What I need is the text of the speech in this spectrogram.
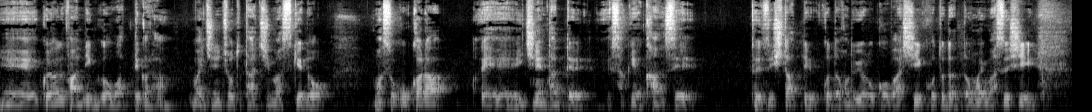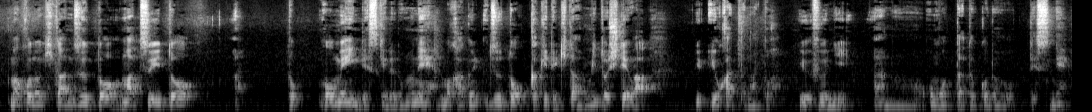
えー、クラウドファンディングが終わってから、まあ1年ちょっと経ちますけど、まあそこから、えー、1年経って作品が完成、とりあえずしたっていうことは本当喜ばしいことだと思いますし、まあこの期間ずっと、まあツイートと、をメインですけれどもね、まあ、ずっと追っかけてきた身としては、良かったなというふうに、あの、思ったところですね。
